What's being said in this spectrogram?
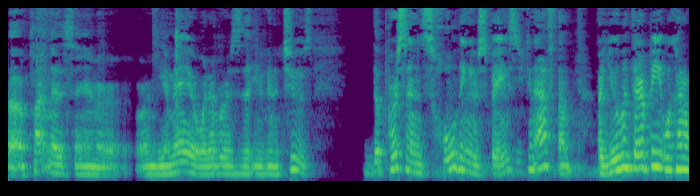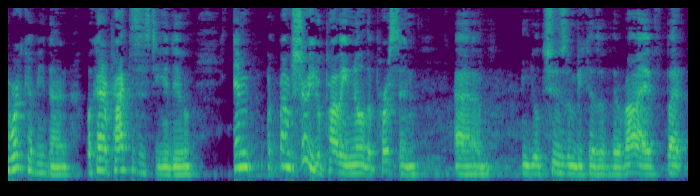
uh, plant medicine or, or MDMA or whatever it is that you're going to choose. The person's holding your space. You can ask them, are you in therapy? What kind of work have you done? What kind of practices do you do? and I'm sure you'll probably know the person, um, and you'll choose them because of their vibe. But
